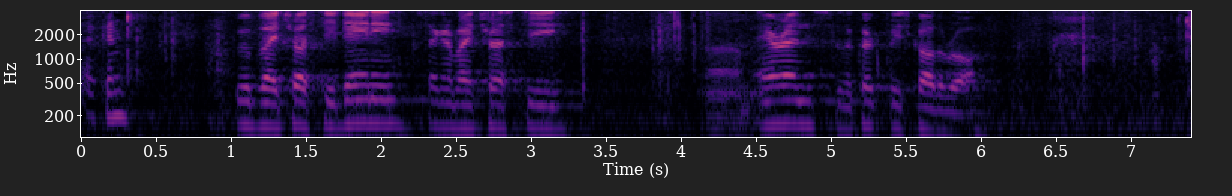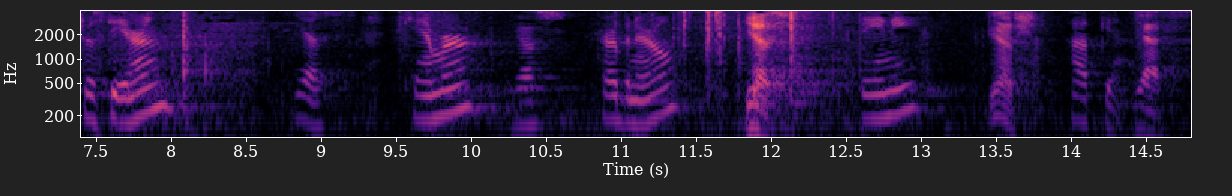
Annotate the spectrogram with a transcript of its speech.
Second? Moved by trustee Deyne, seconded by trustee um, Arends. Will the clerk please call the roll? Trustee Arends? Yes. Camerer? Yes? Carbonaro? Yes. Deyne? Yes. Hopkins? Yes.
